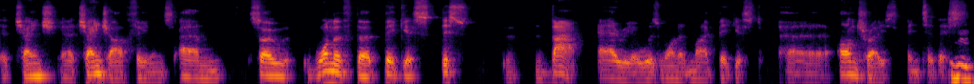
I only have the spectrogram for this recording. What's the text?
to change uh, change our feelings. Um, so one of the biggest this that area was one of my biggest uh, entrees into this Mhm.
